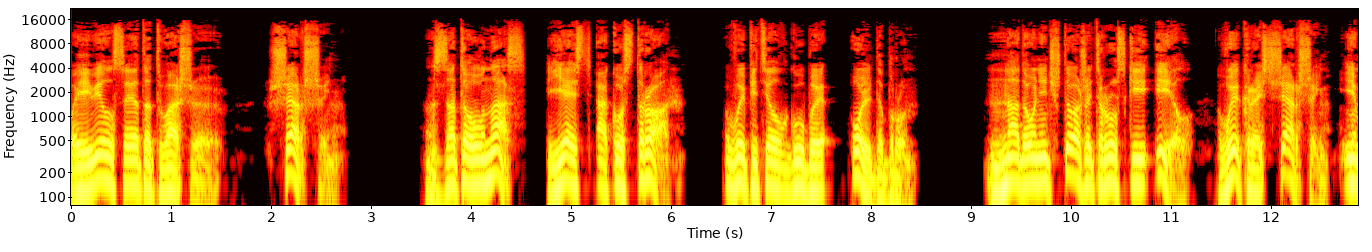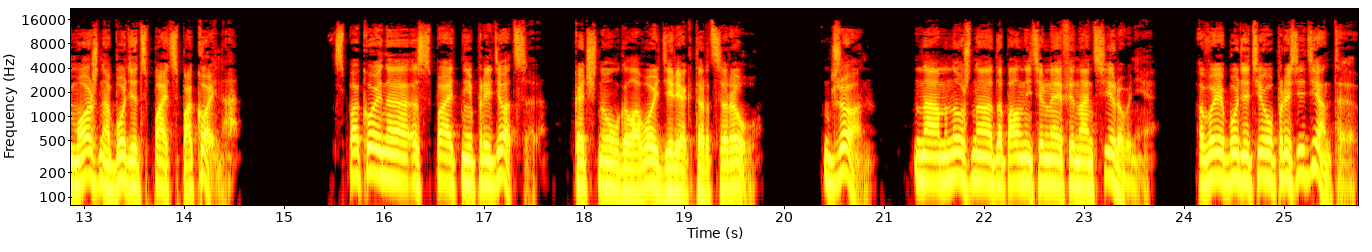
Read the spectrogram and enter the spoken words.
появился этот ваш э, шершень. Зато у нас есть акустрон, выпятил губы Ольдебрун. Надо уничтожить русский ил, выкрасть шершень, и можно будет спать спокойно. Спокойно спать не придется, качнул головой директор ЦРУ. Джон, нам нужно дополнительное финансирование. Вы будете у президента,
